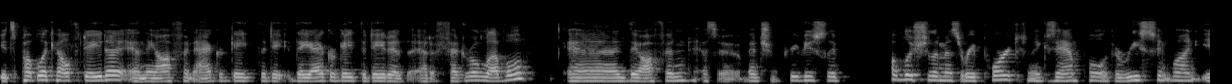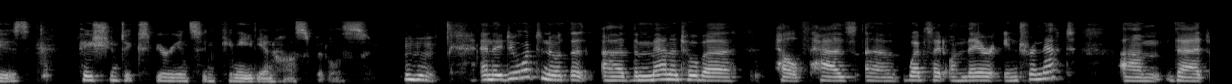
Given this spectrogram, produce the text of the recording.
It's public health data and they often aggregate the, they aggregate the data at a federal level. And they often, as I mentioned previously, publish them as a report. An example of a recent one is patient experience in Canadian hospitals. Mhm. And I do want to note that uh, the Manitoba Health has a website on their intranet um, that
